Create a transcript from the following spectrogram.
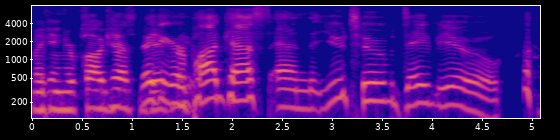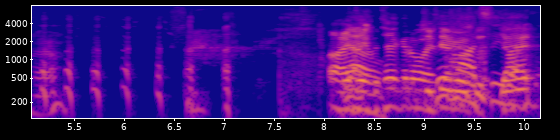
Making her podcast. Making debut. her podcast and YouTube debut. Yeah. All right, David, take it away. She came, with this giant,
